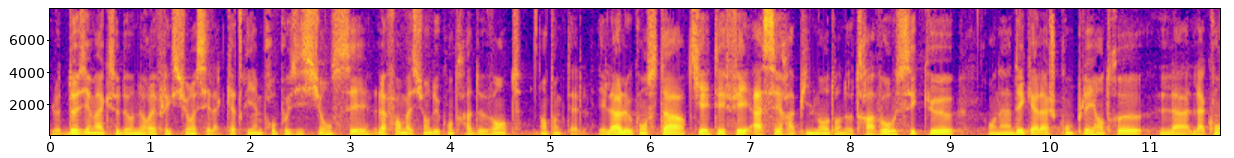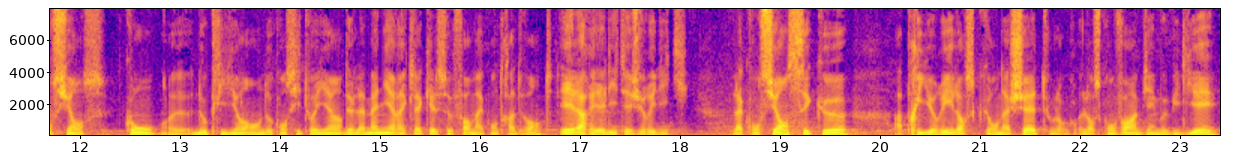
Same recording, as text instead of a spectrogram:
Le deuxième axe de nos réflexions, et c'est la quatrième proposition, c'est la formation du contrat de vente en tant que tel. Et là, le constat qui a été fait assez rapidement dans nos travaux, c'est que on a un décalage complet entre la conscience euh, nos clients, nos concitoyens, de la manière avec laquelle se forme un contrat de vente et la réalité juridique. La conscience, c'est que, a priori, lorsqu'on achète ou lorsqu'on vend un bien immobilier,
